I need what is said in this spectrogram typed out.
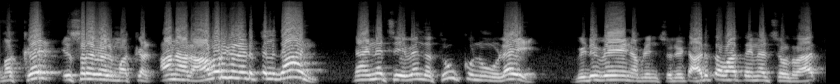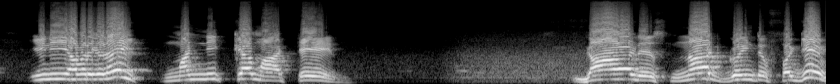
மக்கள் இஸ்ரவேல் மக்கள் ஆனால் அவர்களிடத்தில் தான் நான் என்ன செய்வேன் இந்த தூக்கு நூலை விடுவேன் அப்படின்னு சொல்லிட்டு அடுத்த வார்த்தை என்ன சொல்றார் இனி அவர்களை மன்னிக்க மாட்டேன் God is not going to forgive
